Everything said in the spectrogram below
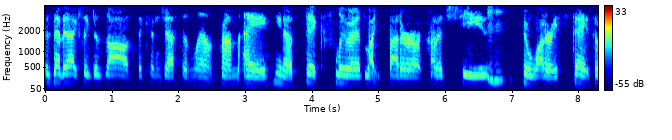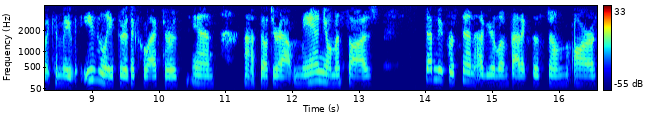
is that it actually dissolves the congested lymph from a, you know, thick fluid like butter or cottage cheese mm-hmm. to a watery state so it can move easily through the collectors and uh, filter out. Manual massage 70% of your lymphatic system are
